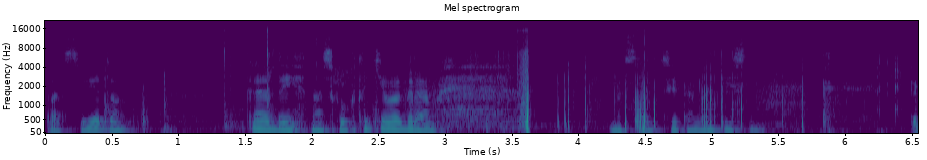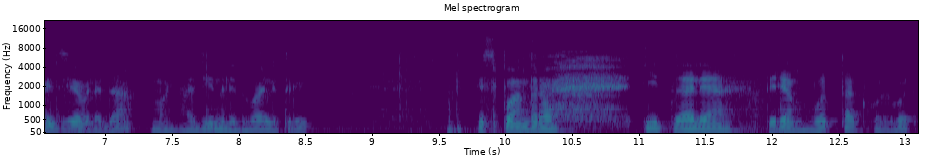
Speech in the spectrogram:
По цвету каждый на сколько-то килограмм. В инструкции там написано. Приделали, да, мы один или два или три эспандера. И далее берем вот такой вот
